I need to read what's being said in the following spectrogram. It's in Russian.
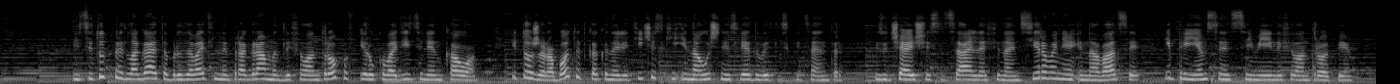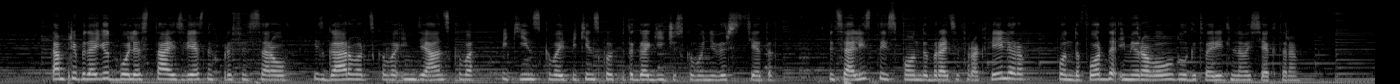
Институт предлагает образовательные программы для филантропов и руководителей НКО и тоже работает как аналитический и научно-исследовательский центр, изучающий социальное финансирование, инновации и преемственность семейной филантропии. Там преподают более 100 известных профессоров из Гарвардского, Индианского, Пекинского и Пекинского педагогического университетов, специалисты из фонда братьев Рокфеллеров, фонда Форда и мирового благотворительного сектора.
